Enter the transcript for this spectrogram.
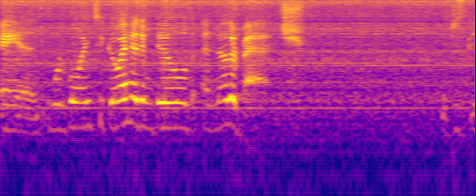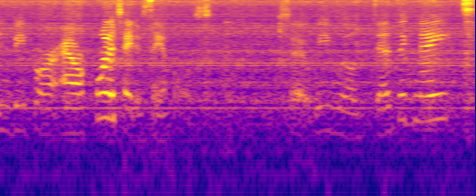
And we're going to go ahead and build another batch, which is going to be for our quantitative samples. So we will designate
